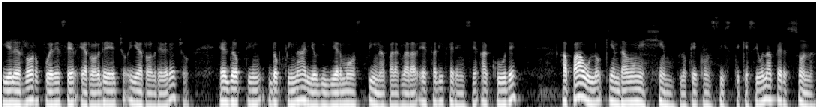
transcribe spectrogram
Y el error puede ser error de hecho y error de derecho. El doctrinario Guillermo Ospina, para aclarar esta diferencia, acude a Paulo, quien daba un ejemplo que consiste que si una persona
